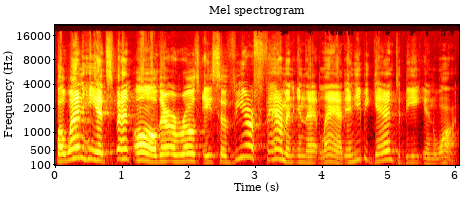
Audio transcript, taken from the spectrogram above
But when he had spent all, there arose a severe famine in that land, and he began to be in want.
